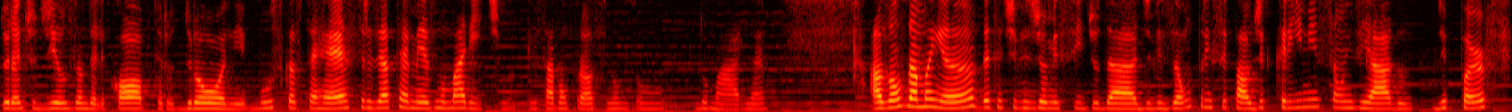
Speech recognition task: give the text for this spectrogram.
durante o dia usando helicóptero, drone, buscas terrestres e até mesmo marítimas, que eles estavam próximos do, do mar, né? Às 11 da manhã, detetives de homicídio da Divisão Principal de Crime são enviados de Perth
